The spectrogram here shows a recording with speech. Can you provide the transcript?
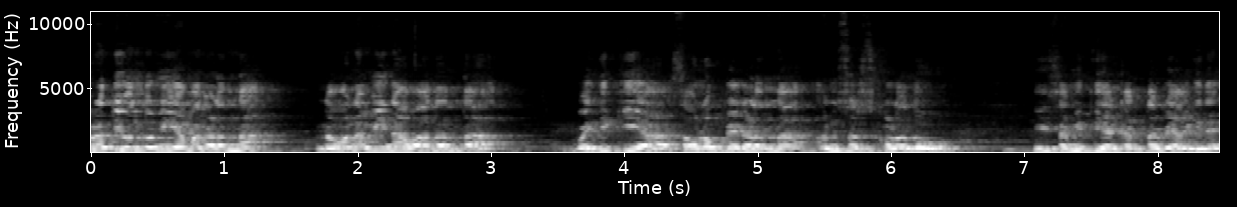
ಪ್ರತಿಯೊಂದು ನಿಯಮಗಳನ್ನು ನವನವೀನವಾದಂಥ ವೈದ್ಯಕೀಯ ಸೌಲಭ್ಯಗಳನ್ನು ಅನುಸರಿಸ್ಕೊಳ್ಳೋದು ಈ ಸಮಿತಿಯ ಕರ್ತವ್ಯ ಆಗಿದೆ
